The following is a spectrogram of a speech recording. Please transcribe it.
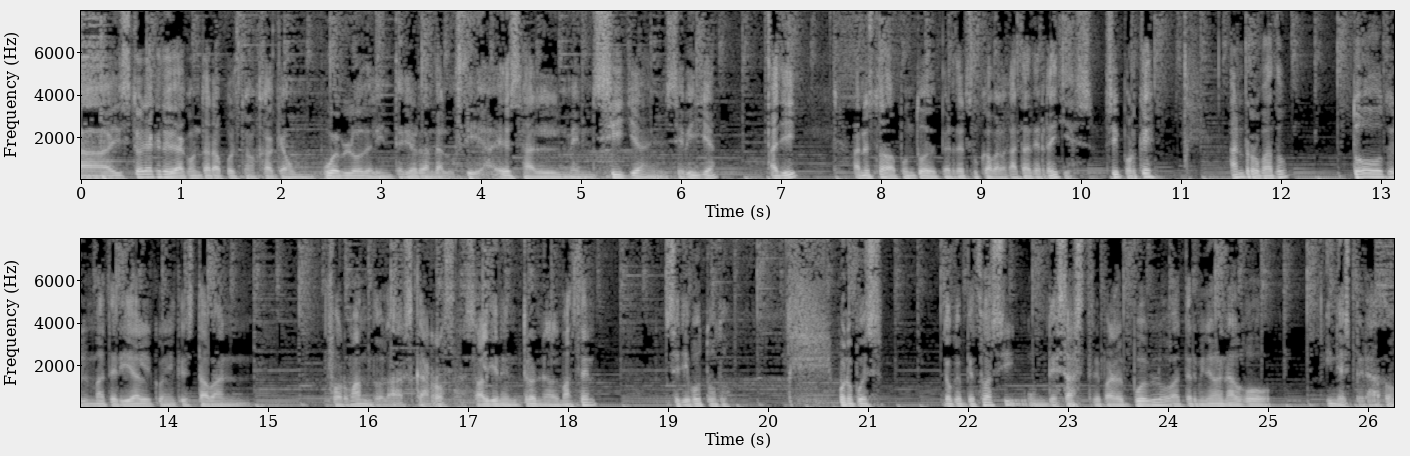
La historia que te voy a contar ha puesto en jaque a un pueblo del interior de Andalucía. Es Almensilla, en Sevilla. Allí han estado a punto de perder su cabalgata de reyes. Sí, ¿por qué? Han robado todo el material con el que estaban formando las carrozas. Alguien entró en el almacén, se llevó todo. Bueno, pues lo que empezó así, un desastre para el pueblo, ha terminado en algo inesperado.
